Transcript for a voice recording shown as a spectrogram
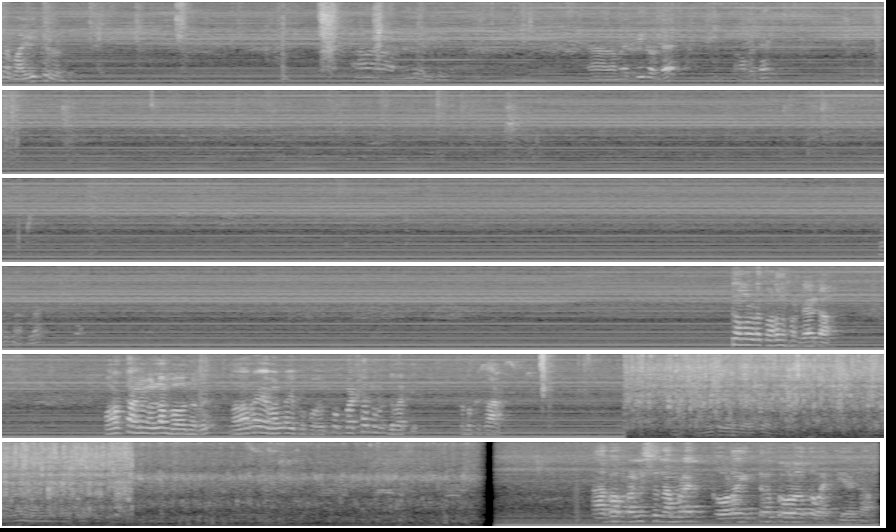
നല്ല വഴുക്കലുണ്ട് ആ, എത്തിയിട്ടുണ്ട്. നമ്മളിവിടെ തുറന്നിട്ടുണ്ട് കേട്ടോ. പുറത്താണ് വെള്ളം പോകുന്നത്. നിറയെ വെള്ളം ഇപ്പൊ പോകും. ഇപ്പൊ പെട്ടെന്ന് ഇത് പറ്റി. നമുക്ക് കാണാം. അപ്പൊ ഫ്രണ്ട്സ് നമ്മുടെ കുളം ഇത്രത്തോളം ഒക്കെ പറ്റി കേട്ടോ.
